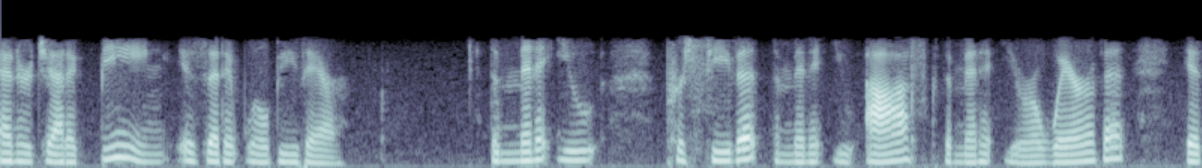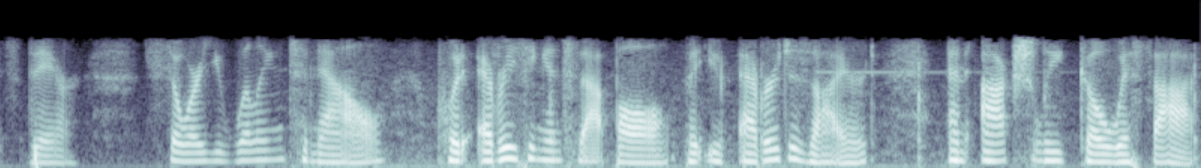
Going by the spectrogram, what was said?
energetic being is that it will be there. The minute you perceive it, the minute you ask, the minute you're aware of it, it's there. So are you willing to now put everything into that ball that you've ever desired and actually go with that?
